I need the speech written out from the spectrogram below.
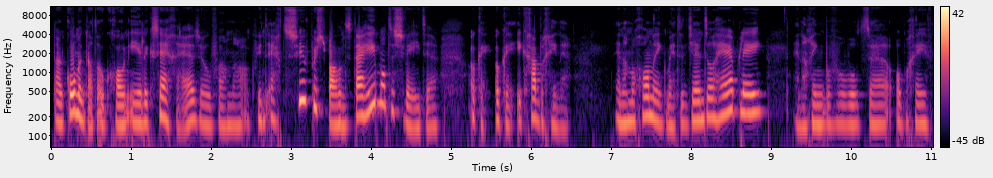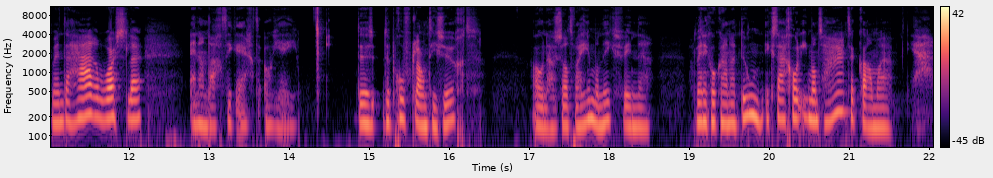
dan kon ik dat ook gewoon eerlijk zeggen. Hè? Zo van, nou, ik vind het echt super spannend, daar helemaal te zweten. Oké, oké, ik ga beginnen. En dan begon ik met de gentle hairplay. En dan ging ik bijvoorbeeld uh, op een gegeven moment de haren worstelen. En dan dacht ik echt, oh jee, de, de proefklant die zucht. Oh, nou zal het wel helemaal niks vinden. Wat ben ik ook aan het doen? Ik sta gewoon iemands haar te kammen. Ja,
